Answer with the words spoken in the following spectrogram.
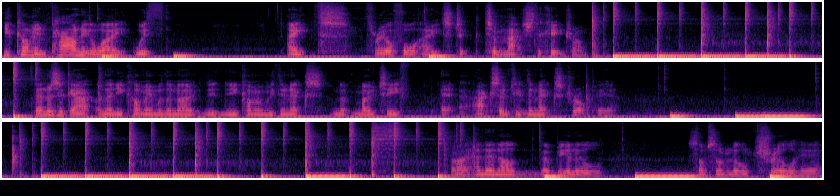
You come in pounding away with eighths three or four eights to, to match the kick drum. Then there's a gap, and then you come in with a note. You come in with the next motif, accenting the next drop here. Right, and then I'll, there'll be a little, some sort of little trill here.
